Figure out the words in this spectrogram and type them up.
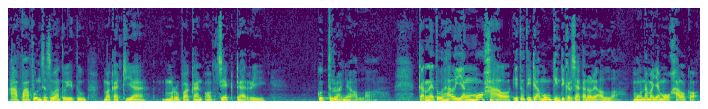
apa pun sesuatu itu maka dia merupakan objek dari kudrohnya Allah karena itu hal yang mohal itu tidak mungkin dikerjakan oleh Allah. Mau namanya mohal kok.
